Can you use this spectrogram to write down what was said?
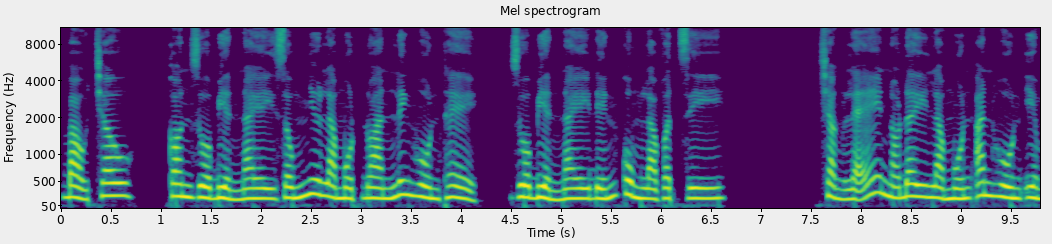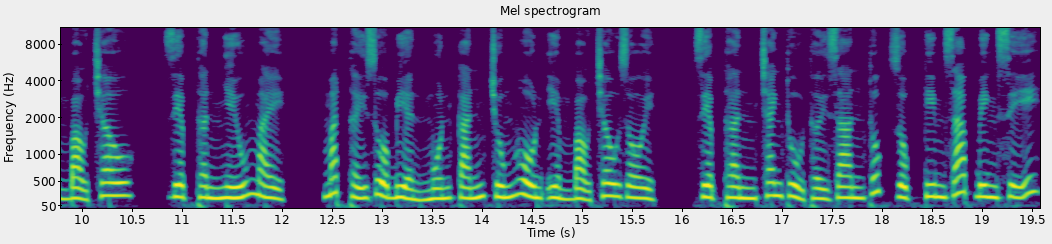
Bảo Châu, con rùa biển này giống như là một đoàn linh hồn thể, rùa biển này đến cùng là vật gì? Chẳng lẽ nó đây là muốn ăn hồn yểm Bảo Châu? Diệp thần nhíu mày, mắt thấy rùa biển muốn cắn trúng hồn yểm Bảo Châu rồi. Diệp thần tranh thủ thời gian thúc giục kim giáp binh sĩ,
